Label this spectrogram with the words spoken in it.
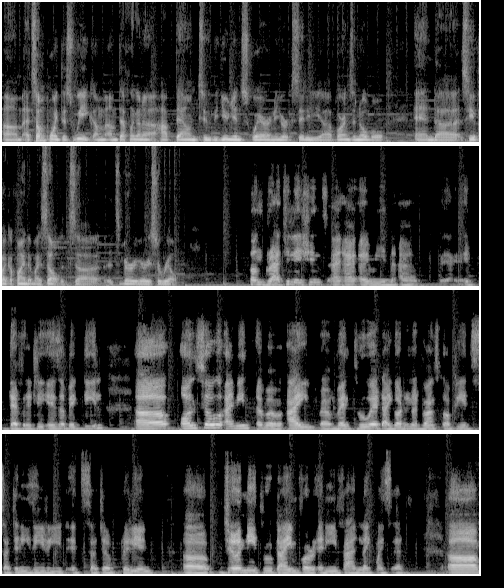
um, at some point this week, I'm, I'm definitely going to hop down to the Union Square in New York City, uh, Barnes and Noble, and uh, see if I can find it myself. It's uh, it's very, very surreal. Congratulations! I, I, I mean, it definitely is a big deal. Uh, also, I mean, uh, I uh, went through it. I got an advance copy. It's such an easy read. It's such a brilliant uh, journey through time for any fan like myself. Uh,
